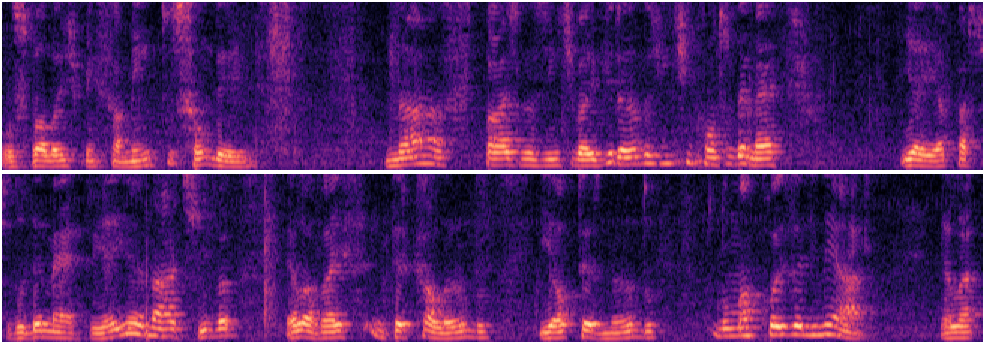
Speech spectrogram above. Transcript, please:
os balões de pensamento são deles. Nas páginas a gente vai virando, a gente encontra o Demétrio. E aí a partir do Demétrio. E aí a narrativa ela vai intercalando e alternando numa coisa linear. Ela,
